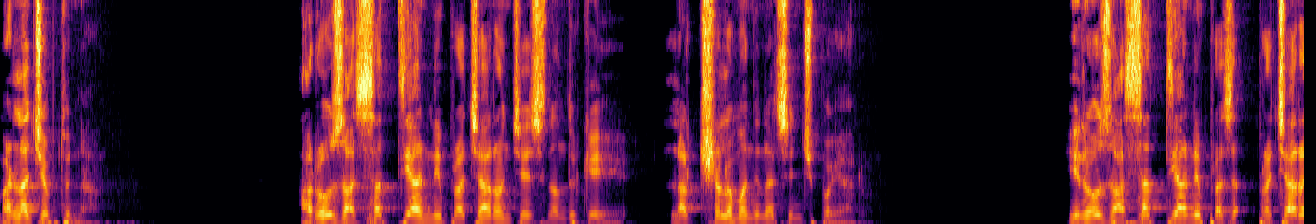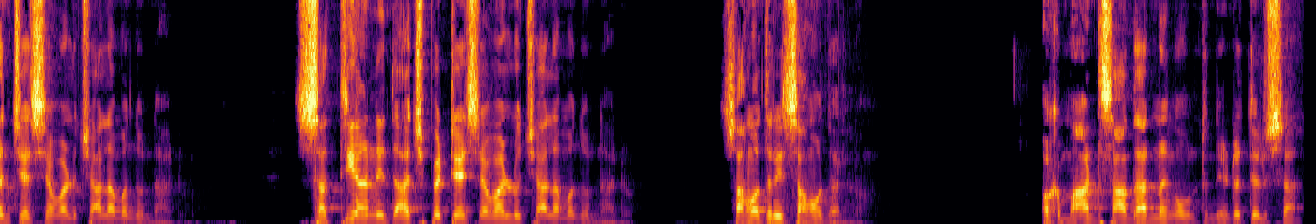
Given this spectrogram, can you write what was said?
మళ్ళా చెప్తున్నా ఆ రోజు అసత్యాన్ని ప్రచారం చేసినందుకే లక్షల మంది నశించిపోయారు. ఈరోజు అసత్యాన్ని ప్రచ ప్రచారం చేసేవాళ్ళు చాలామంది ఉన్నారు. సత్యాన్ని దాచిపెట్టేసేవాళ్ళు చాలామంది ఉన్నారు. సహోదరి సహోదరులు ఒక మాట సాధారణంగా ఉంటుంది ఏంటో తెలుసా?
